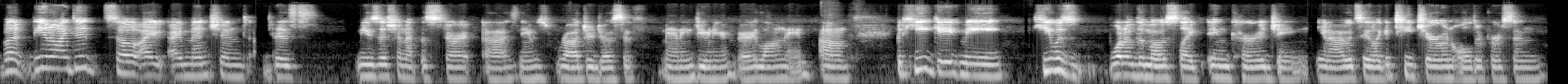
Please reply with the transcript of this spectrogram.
But you know, I did. So I I mentioned this musician at the start. Uh, his name's Roger Joseph Manning Jr. Very long name. Um, but he gave me. He was one of the most like encouraging. You know, I would say like a teacher, an older person.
